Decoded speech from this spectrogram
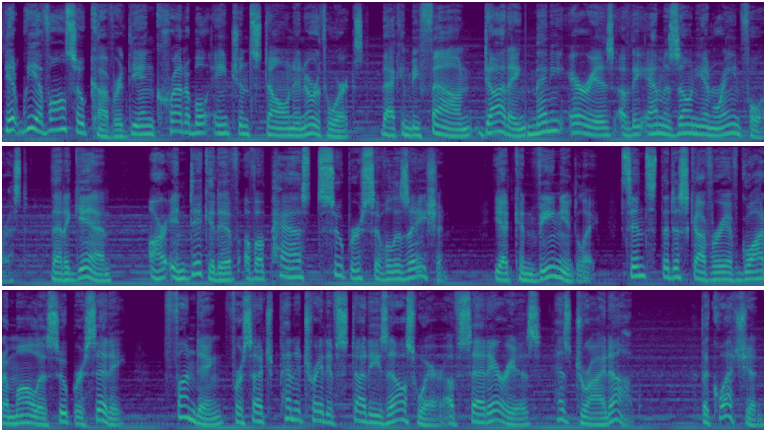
Yet we have also covered the incredible ancient stone and earthworks that can be found dotting many areas of the Amazonian rainforest that again are indicative of a past super civilization. Yet conveniently, since the discovery of Guatemala's super city, funding for such penetrative studies elsewhere of said areas has dried up. The question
